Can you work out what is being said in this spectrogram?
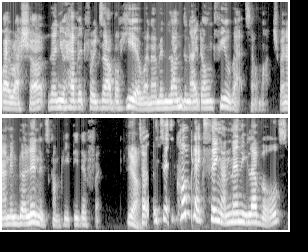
by Russia than you have it, for example, here. When I'm in London, I don't feel that so much. When I'm in Berlin, it's completely different. Yeah. So it's a complex thing on many levels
